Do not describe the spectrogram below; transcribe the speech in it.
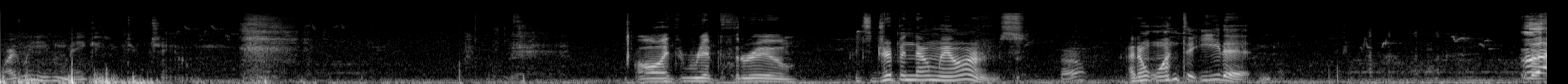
Why do we even make a YouTube channel? Oh, it ripped through. It's dripping down my arms. Huh? I don't want to eat it.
